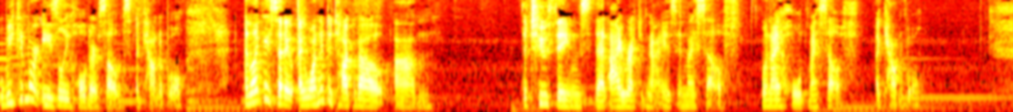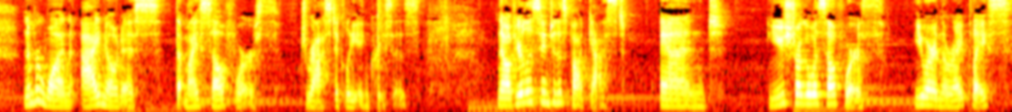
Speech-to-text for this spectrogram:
we can more easily hold ourselves accountable. And like I said, I, I wanted to talk about. Um, the two things that I recognize in myself when I hold myself accountable. Number one, I notice that my self worth drastically increases. Now, if you're listening to this podcast and you struggle with self worth, you are in the right place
